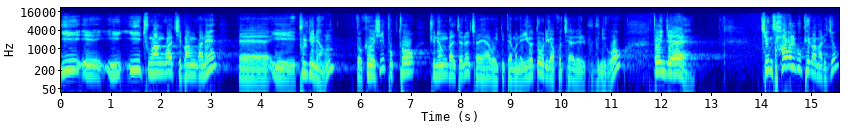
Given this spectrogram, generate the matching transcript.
이, 이, 이, 이 중앙과 지방 간의 에, 이 불균형 또 그것이 국토 균형 발전을 저해하고 있기 때문에 이것도 우리가 고쳐야 될 부분이고 또 이제 지금 4월 국회가 말이죠.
